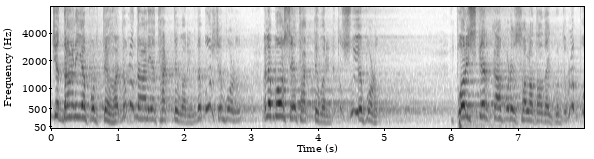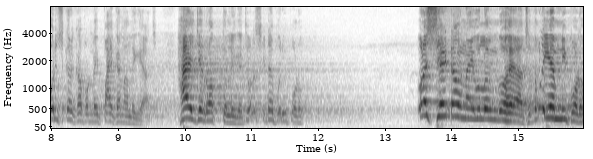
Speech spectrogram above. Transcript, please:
যে দাঁড়িয়ে পড়তে হয়, তো বলে দাঁড়িয়ে থাকতে পারি না, তো বসে পড়ো। বলে, বসে থাকতে পারি না, তো শুয়ে পড়ো। পরিষ্কার কাপড়ে সলাত আদায় করতে বলে, পরিষ্কার কাপড় নাই, পায়খানা লেগে আছে। হায় যে রক্ত লেগেছে, বলে সেটা পরি পড়ো। বলে সেটাও নাই, উলঙ্গ হয়ে আছে তো। বলে এমনি পড়ো,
